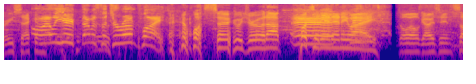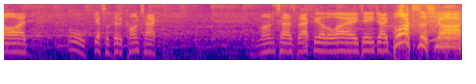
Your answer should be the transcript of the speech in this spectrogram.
Three oh, seconds. Oh, alley oop. That was the Jerome play. it was two who drew it up. Puts it in And anyway. Doyle goes inside. Oh, gets a bit of contact. Montaz back the other way. DJ blocks the shot.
